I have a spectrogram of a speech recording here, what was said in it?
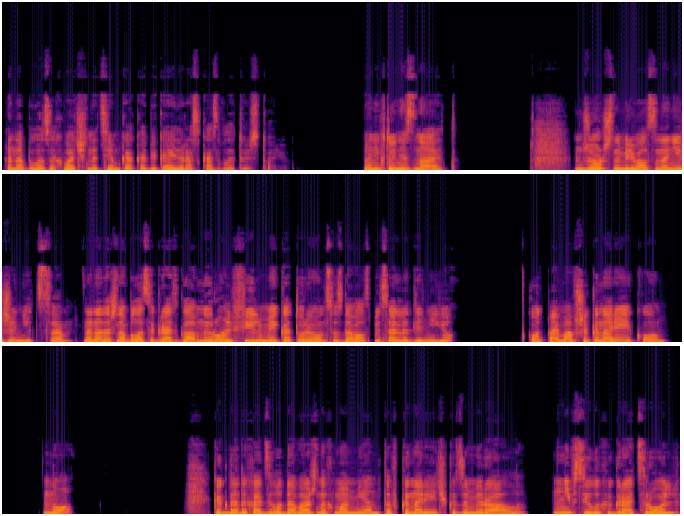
Она была захвачена тем, как Абигайль рассказывала эту историю. «Но никто не знает. Джордж намеревался на ней жениться. Она должна была сыграть главную роль в фильме, который он создавал специально для нее. Кот, поймавший канарейку. Но, когда доходило до важных моментов, канарейка замирала, не в силах играть роль.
